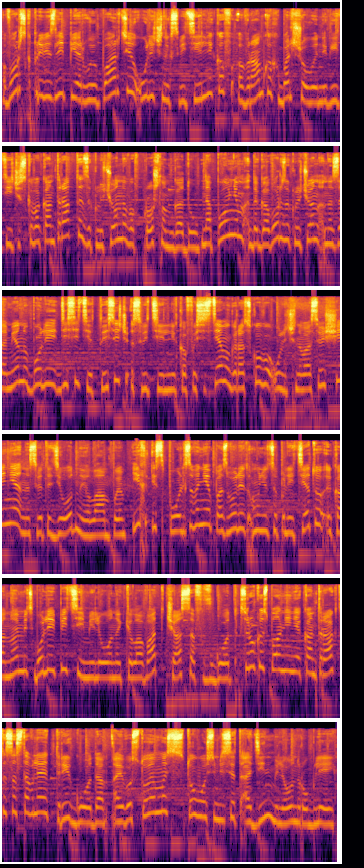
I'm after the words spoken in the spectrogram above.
В Орск привезли первую партию уличных светильников в рамках большого энергетического контракта, заключенного в прошлом году. Напомним, договор заключен на замену более 10 тысяч светильников и системы городского уличного освещения на светодиодные лампы. Их использование позволит муниципалитету экономить более 5 миллионов киловатт-часов в год. Срок исполнения контракта составляет 3 года, а его стоимость 181 миллион рублей.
